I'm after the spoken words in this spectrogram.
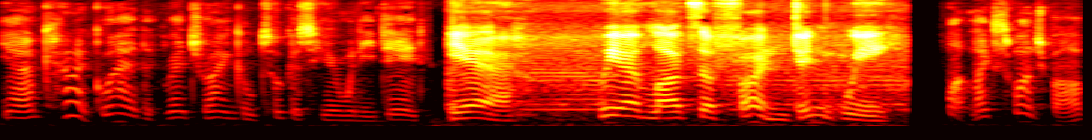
Yeah, I'm kind of glad that Red Triangle took us here when he did. Yeah, we had lots of fun, didn't we? What, like SpongeBob?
